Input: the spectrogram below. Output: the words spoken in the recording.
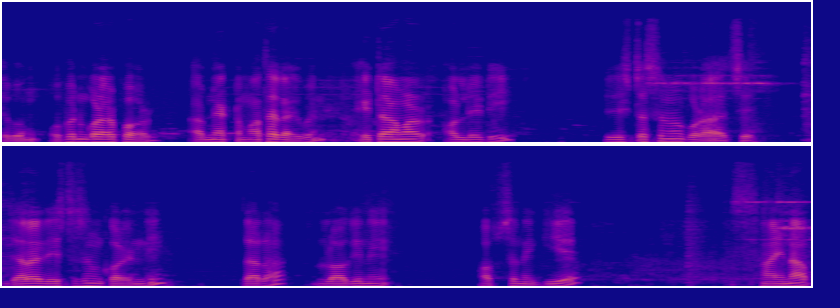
এবং ওপেন করার পর আপনি একটা মাথায় রাখবেন, এটা আমার অলরেডি রেজিস্ট্রেশনও করা আছে। যারা রেজিস্ট্রেশন করেননি, তারা লগ ইনে অপশানে গিয়ে সাইন আপ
